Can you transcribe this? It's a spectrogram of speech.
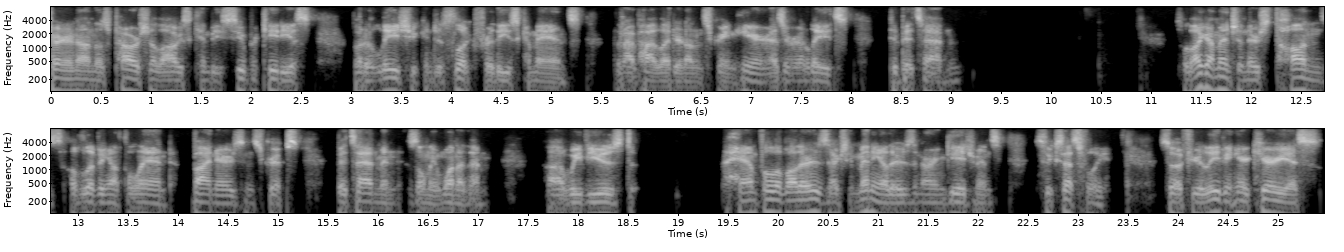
turning on those PowerShell logs can be super tedious, but at least you can just look for these commands that I've highlighted on the screen here as it relates to bits admin. So like I mentioned, there's tons of living off the land binaries and scripts. Bits admin is only one of them. Uh, we've used a handful of others, actually many others in our engagements successfully. So if you're leaving here curious,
